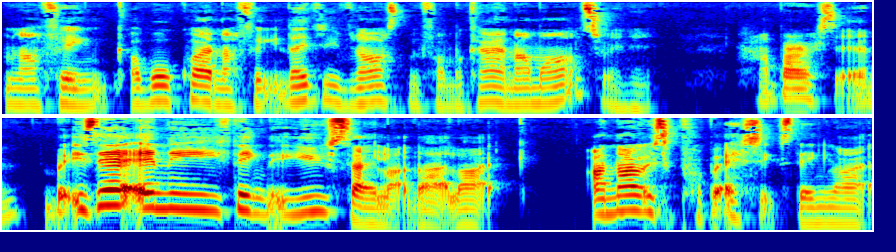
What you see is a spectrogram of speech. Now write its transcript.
And I think, I walk away and I think, they didn't even ask me if I'm okay, and I'm answering it. How embarrassing. But is there anything that you say like that? Like, I know it's a proper Essex thing, like,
